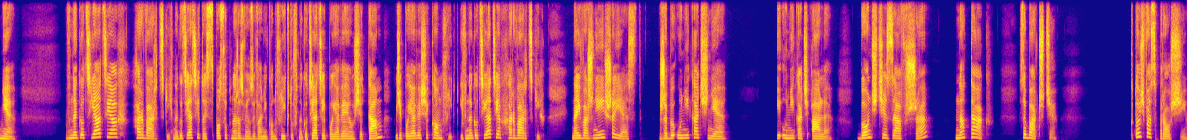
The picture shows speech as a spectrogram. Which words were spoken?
nie. W negocjacjach harwardzkich, negocjacje to jest sposób na rozwiązywanie konfliktów. Negocjacje pojawiają się tam, gdzie pojawia się konflikt. I w negocjacjach harwardzkich najważniejsze jest, żeby unikać nie i unikać ale. Bądźcie zawsze na tak. Zobaczcie. Ktoś was prosi,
